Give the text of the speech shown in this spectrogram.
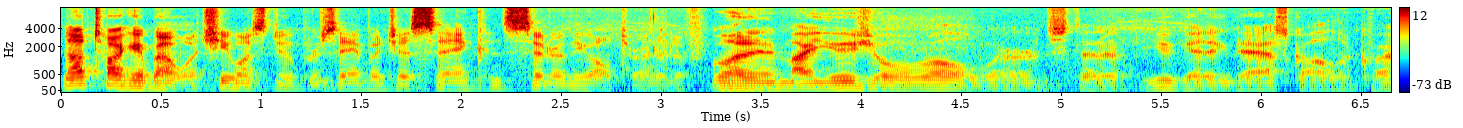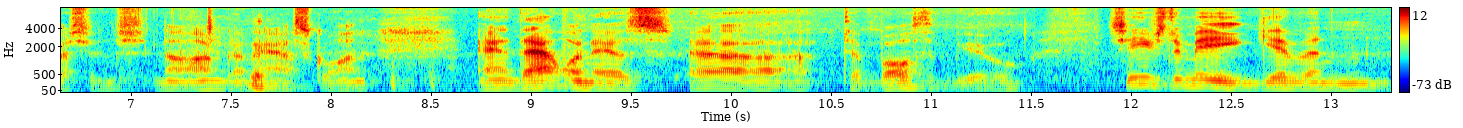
Not talking about what she wants to do per se, but just saying consider the alternative. Well, in my usual role, where instead of you getting to ask all the questions, no, I'm going to ask one. And that one is uh, to both of you. Seems to me, given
